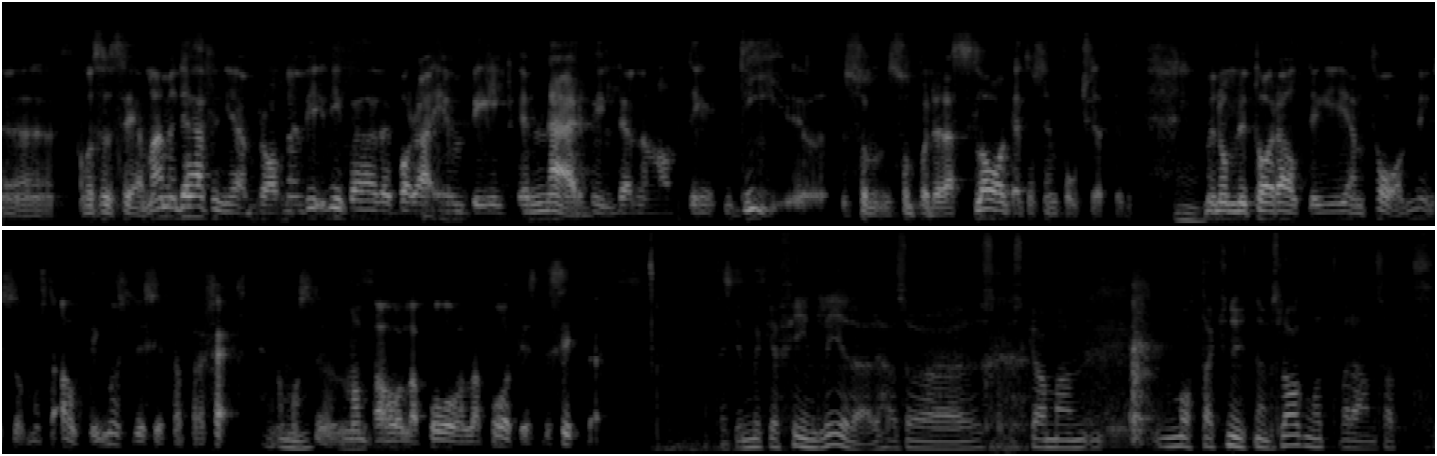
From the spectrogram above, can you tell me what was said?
Eh, och så säga man men det här fungerar bra men vi, vi behöver bara en bild, en närbild eller någonting di, som, som på det där slaget och sen fortsätter vi. Men om du tar allting i en tagning så måste allting måste sitta perfekt. Man måste man bara hålla på och hålla på tills det sitter. Tänker mycket finlir där. Alltså, ska man måtta knytnävsslag mot varandra så att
